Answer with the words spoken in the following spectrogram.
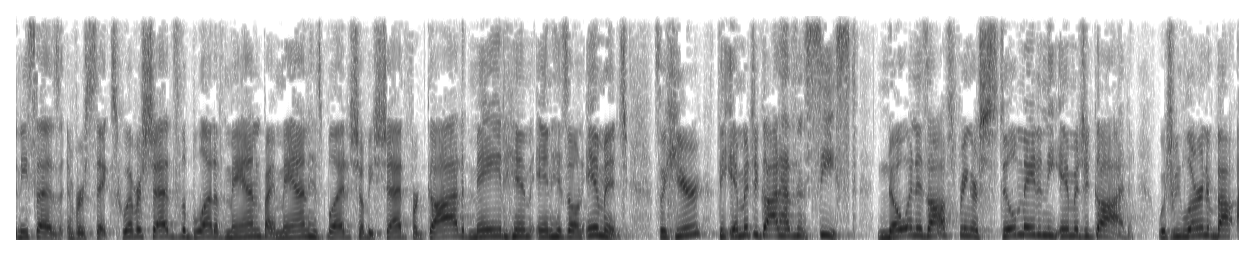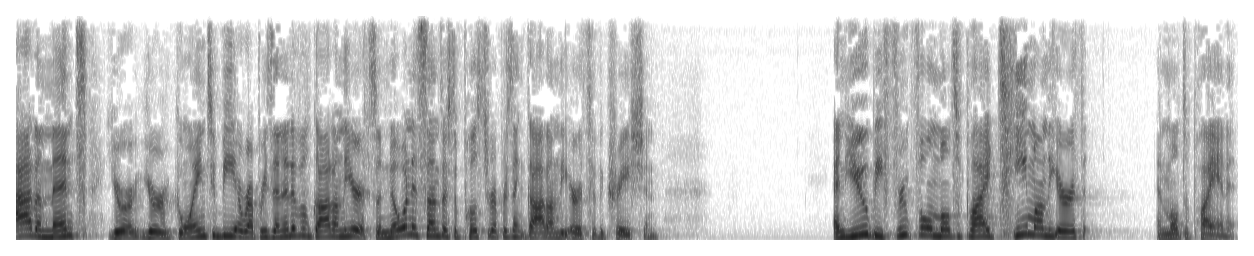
Then he says in verse 6 Whoever sheds the blood of man, by man his blood shall be shed, for God made him in his own image. So here, the image of God hasn't ceased. Noah and his offspring are still made in the image of God, which we learned about Adam meant you're, you're going to be a representative of God on the earth. So Noah and his sons are supposed to represent God on the earth through the creation. And you be fruitful and multiply, teem on the earth and multiply in it.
